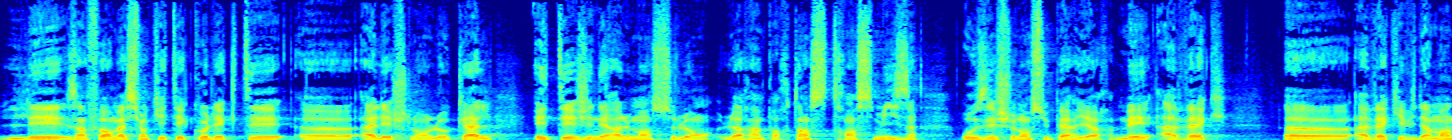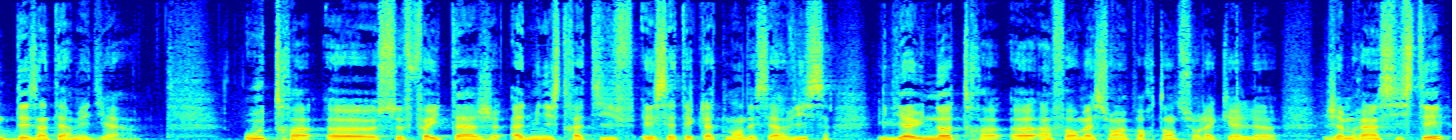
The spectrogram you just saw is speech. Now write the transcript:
les informations qui étaient collectées euh, à l'échelon local étaient généralement, selon leur importance, transmises aux échelons supérieurs, mais euh, avec évidemment des intermédiaires. Outre ce feuilletage administratif et cet éclatement des services, il y a une autre information importante sur laquelle j'aimerais insister,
